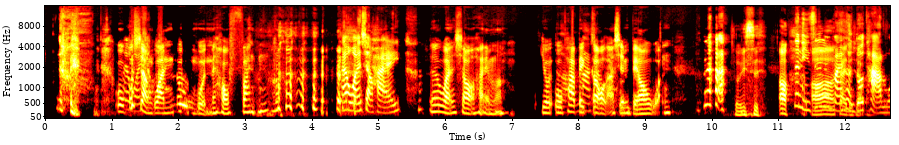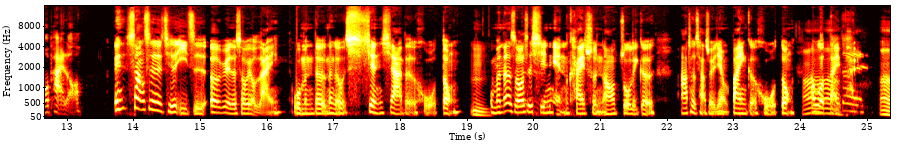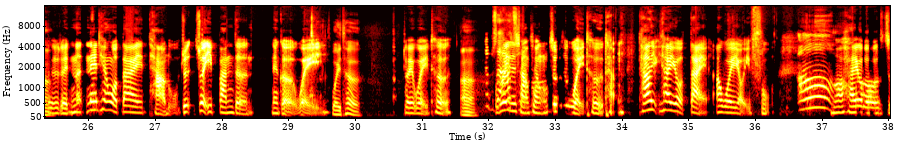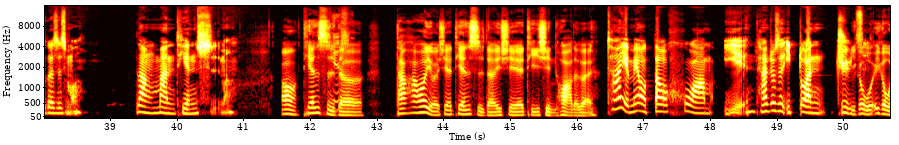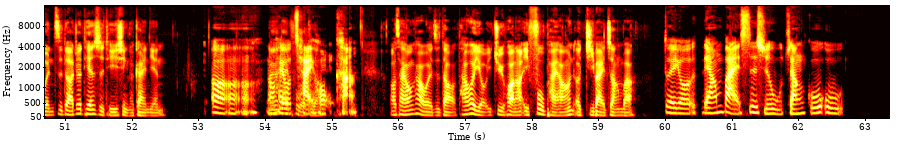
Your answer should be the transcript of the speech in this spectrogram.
我不想玩论文，好烦。还要玩小孩，在玩小孩吗？有，我怕被告啦，先不要玩。什么意思？哦，那你是哦买很多塔罗牌喽哦？哎，上次其实椅子二月的时候有来我们的那个线下的活动，嗯。我们那时候是新年开春，然后做了一个阿特茶水间有办一个活动，啊。啊，我带对。牌，，嗯，对对对，那那天我带塔罗，就是最一般的那个韦韦特，对韦特，嗯，那不是我一直想成是不是韦特糖，他他也有带啊，我也有一副。哦，然哦，后还有这个是什么浪漫天使吗？哦，天使天的，它它会有一些天使的一些提醒话，对不对？他也没有到画耶，他就是一段句子，一个文一个文字，对啊，就是天使提醒的概念。嗯嗯嗯，然后还有彩虹卡，哦，彩虹卡我也知道，它会有一句话，然后一副牌好像有几百张吧。对，有两百四十五张鼓舞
